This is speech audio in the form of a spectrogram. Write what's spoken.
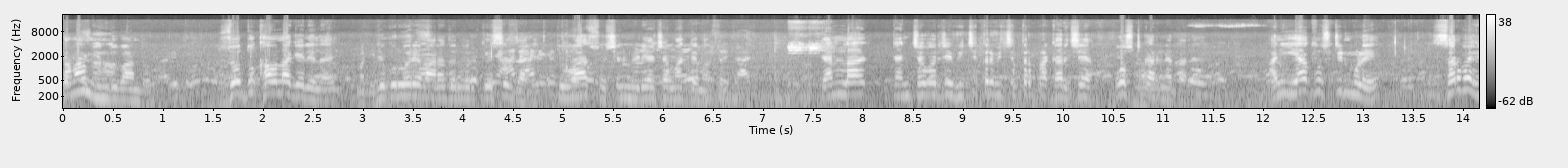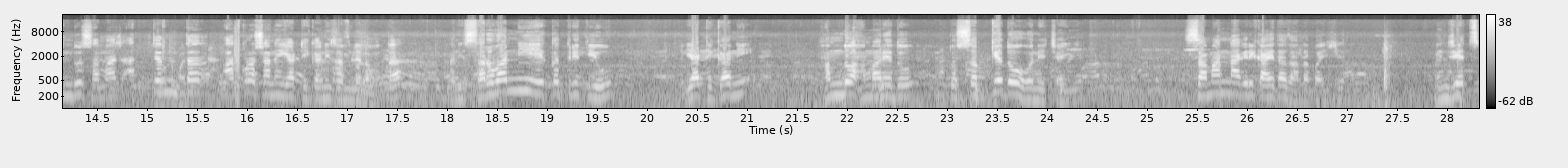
तमाम हिंदू बांधव जो दुखावला गेलेला आहे म्हणजे गुरुवारी महाराजांवर केसेस झाले किंवा सोशल मीडियाच्या माध्यमातून त्यांना त्यांच्यावर जे विचित्र विचित्र प्रकारचे पोस्ट करण्यात आले. आणि या गोष्टींमुळे सर्व हिंदू समाज अत्यंत आक्रोशाने या ठिकाणी जमलेला होता. आणि सर्वांनी एकत्रित येऊन या ठिकाणी हम दो हमारे दो तो सबके दो होणे चाहिए. समान नागरी कायदा झाला पाहिजे. म्हणजेच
